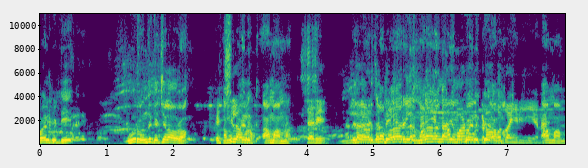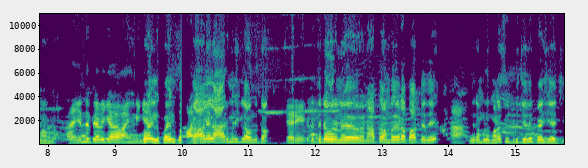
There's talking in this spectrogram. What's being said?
கோயில்பட்டி ஊர் வந்து கெச்சிலாபுரம். கோயிலுக்கு ஆமா ஆமா. சரி நல்ல இடத்துல கோயிலுக்கு வாங்கிருக்கீங்க ஆமா. ஆமா ஆமா என்ன தேவைக்காக வாங்குனீங்க? கோயில் கோயிலுக்கு. பாத்தீங்க. காலையில ஆறு மணிக்கெல்லாம் வந்துட்டோம். சரி. கிட்டத்தட்ட ஒரு நாற்பது ஐம்பது இடம் பார்த்தது. இது நம்மளுக்கு மனசுக்கு பிடிச்சது பேசியாச்சு.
